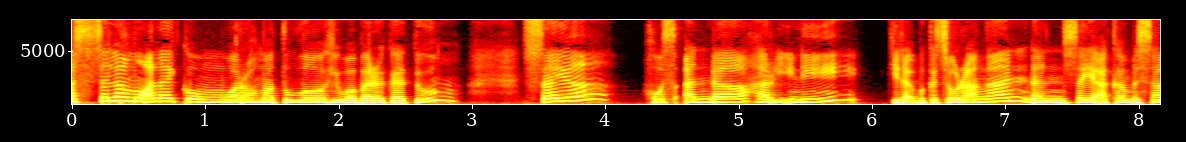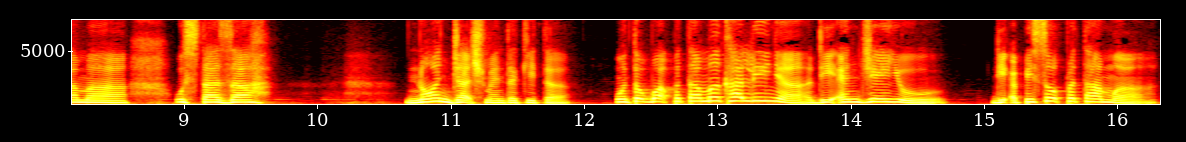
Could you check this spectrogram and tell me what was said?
Assalamualaikum warahmatullahi wabarakatuh. Saya hos anda hari ini tidak berkesorangan dan saya akan bersama ustazah non-judgmental kita. Untuk buat pertama kalinya di NJU, di episod pertama,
